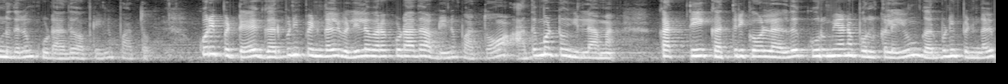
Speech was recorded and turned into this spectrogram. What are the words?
உண்ணுதலும் கூடாது அப்படின்னு பார்த்தோம். குறிப்பிட்டு கர்ப்பிணி பெண்கள் வெளியில் வரக்கூடாது அப்படின்னு பார்த்தோம். அது மட்டும் இல்லாமல் கத்தி கத்திரிக்கோள் அல்லது குறுமையான பொருட்களையும் கர்ப்பிணி பெண்கள்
